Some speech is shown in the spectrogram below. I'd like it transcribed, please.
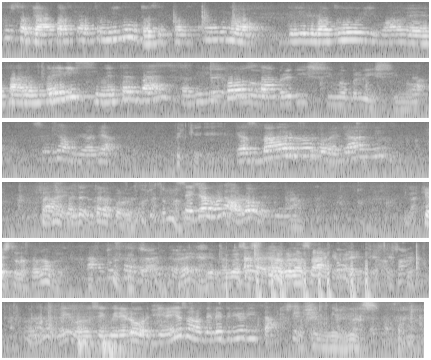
forse abbiamo qualche altro minuto se qualcuno dei relatori vuole fare un brevissimo intervento di eh, risposta. no, brevissimo, brevissimo. No, sentiamo prima gli altri. Perché? Gasbarro, Coragliani. Dai, dai, dai la parola. Seguiamo no, loro. Ha chiesto la parola. Ah, tu stai eh, è una cosa, allora, una cosa sacra. Eh. Io volevo seguire l'ordine, io sono per le priorità. Sei femminista.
